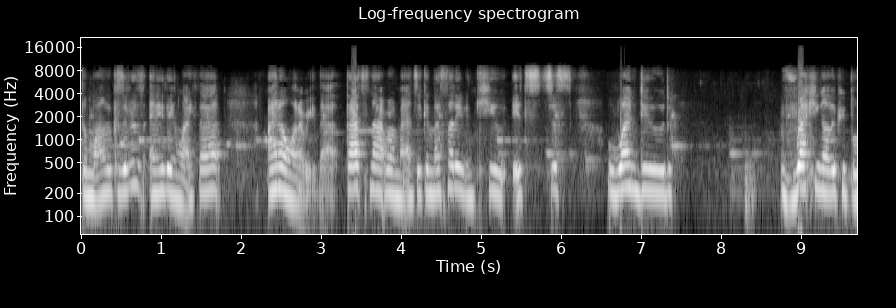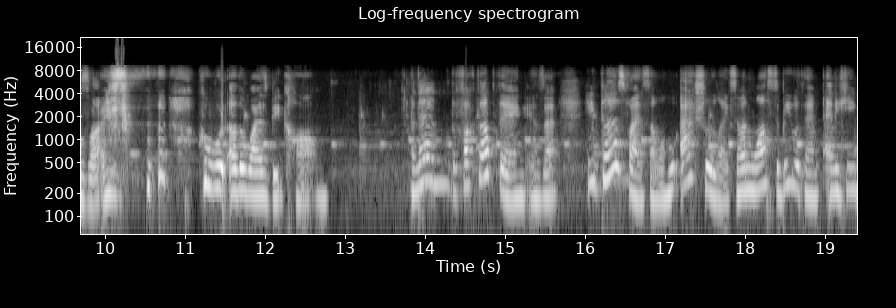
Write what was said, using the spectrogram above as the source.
the manga because if it's anything like that, I don't want to read that. That's not romantic and that's not even cute. It's just one dude wrecking other people's lives who would otherwise be calm. And then the fucked up thing is that he does find someone who actually likes him and wants to be with him, and he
